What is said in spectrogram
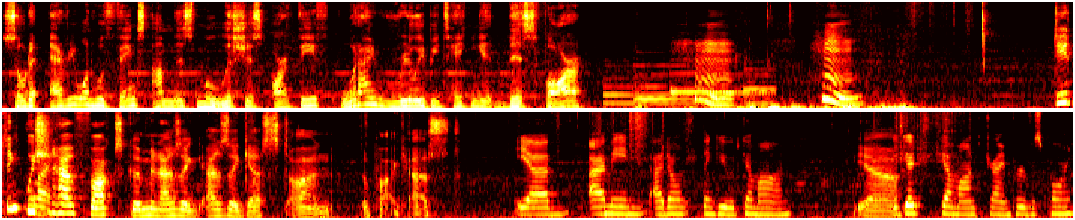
So, to everyone who thinks I'm this malicious art thief, would I really be taking it this far? Hmm. Hmm. Do you think we What? should have Fox Goodman as a as a guest on the podcast? Yeah, I mean, I don't think he would come on. Yeah. He could come on to try and prove his point.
